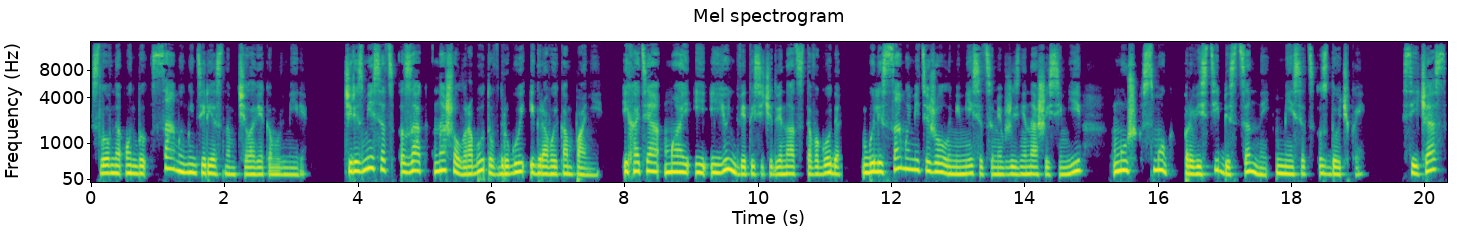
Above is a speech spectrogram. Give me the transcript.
словно он был самым интересным человеком в мире. Через месяц Зак нашел работу в другой игровой компании. И хотя май и июнь 2012 года были самыми тяжелыми месяцами в жизни нашей семьи, муж смог провести бесценный месяц с дочкой. Сейчас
